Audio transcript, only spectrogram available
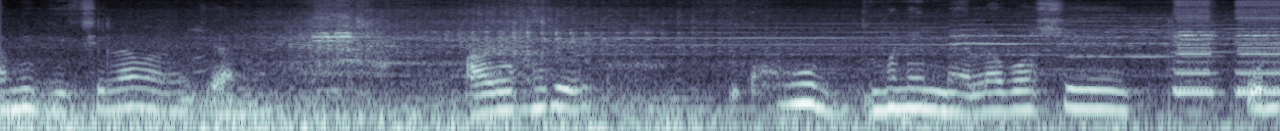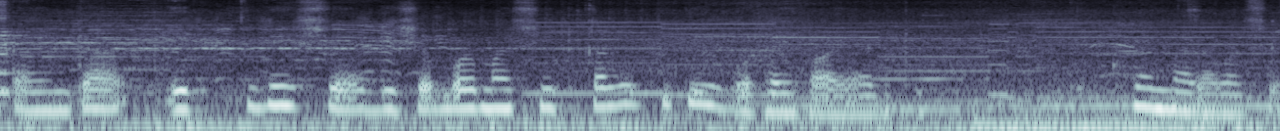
আমি গেছিলাম আমি জানি। আর ওখানে খুব মানে মেলা বসে। কোন টাইমটা একত্রিশ ডিসেম্বর মাস শীতকালের দিকেই বোধহয় হয় আর কি। খুব মেলা বসে।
